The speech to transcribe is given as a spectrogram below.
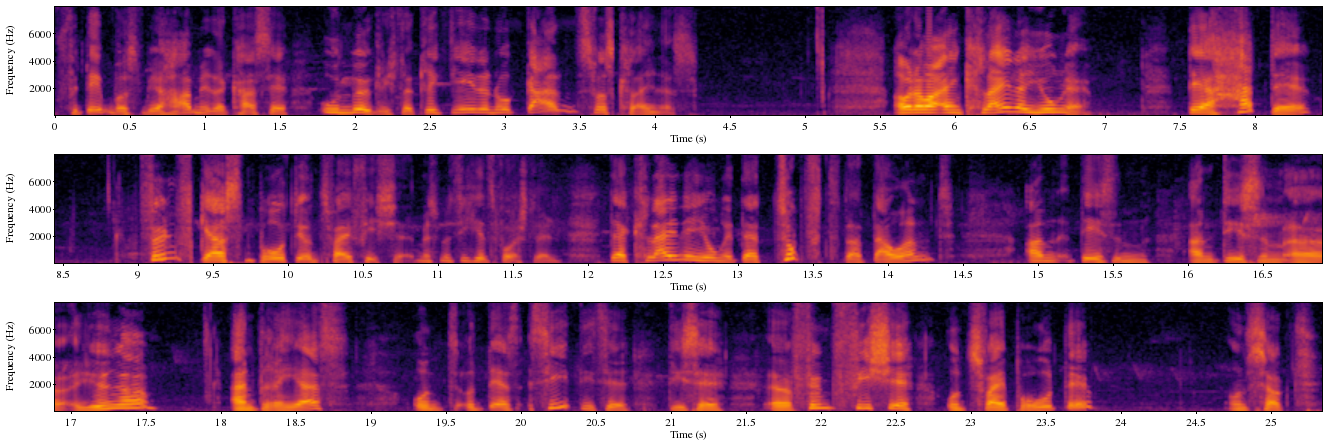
für dem, was wir haben in der Kasse, unmöglich. Da kriegt jeder nur ganz was Kleines. Aber da war ein kleiner Junge, der hatte fünf Gerstenbrote und zwei Fische. Muss man sich jetzt vorstellen. Der kleine Junge, der zupft da dauernd an diesem, an diesem äh, Jünger, Andreas, und, und der sieht diese, diese äh, fünf Fische und zwei Brote und sagt,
